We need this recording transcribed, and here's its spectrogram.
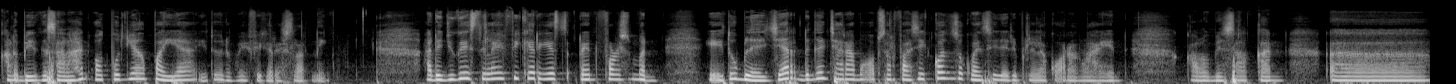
kalau bikin kesalahan outputnya apa ya? Itu namanya vicarious learning. Ada juga istilah vicarious reinforcement, yaitu belajar dengan cara mengobservasi konsekuensi dari perilaku orang lain. Kalau misalkan uh,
